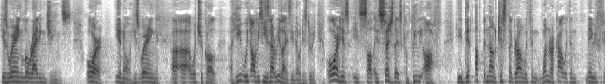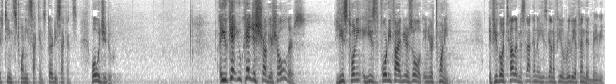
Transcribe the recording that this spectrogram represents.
He's wearing low riding jeans. Or, you know, he's wearing uh, uh, what you call, uh, he, obviously he's not realizing that what he's doing. Or his, his, his sajda is completely off. He did up and down, kiss the ground within one rakat, within maybe 15, 20 seconds, 30 seconds. What would you do? You can't, you can't just shrug your shoulders. He's 20, he's 45 years old and you're 20. If you go tell him it's not gonna, he's gonna feel really offended maybe.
